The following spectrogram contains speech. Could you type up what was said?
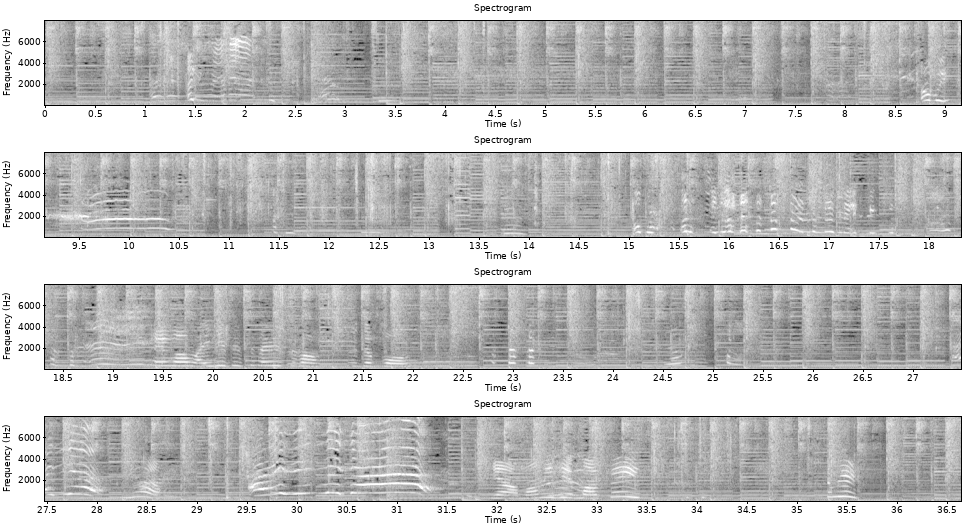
Oh, wait. Oh, hey, mom, I hit his face, mom, with the ball. yeah. Yeah, mommy hit my face. Come here.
